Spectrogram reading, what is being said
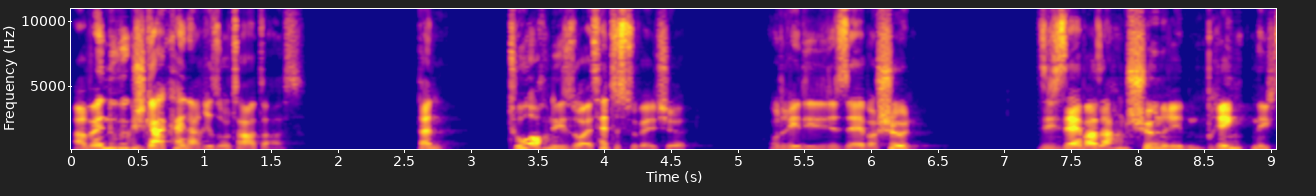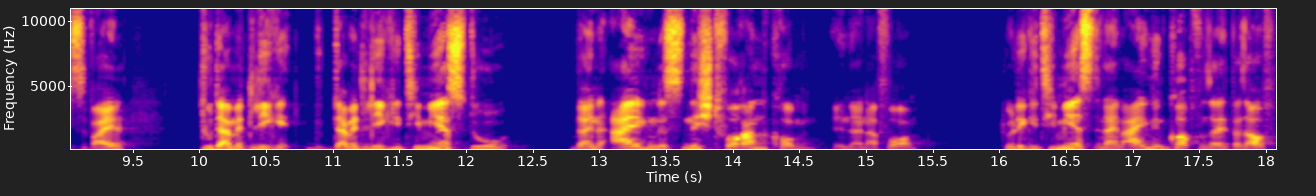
Aber wenn du wirklich gar keine Resultate hast, dann tu auch nicht so, als hättest du welche und rede dir selber schön. Sich selber Sachen schönreden bringt nichts, weil du damit, damit legitimierst du dein eigenes Nicht-Vorankommen in deiner Form. Du legitimierst in deinem eigenen Kopf und sagst, pass auf,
